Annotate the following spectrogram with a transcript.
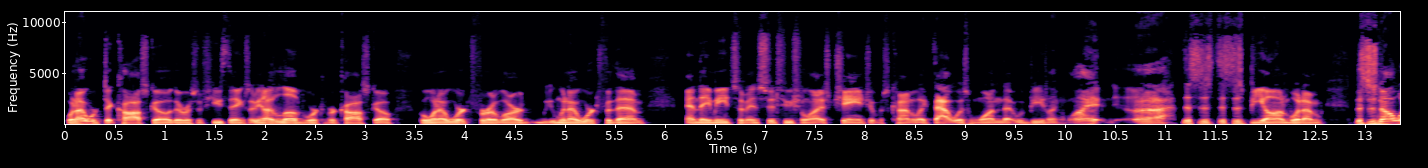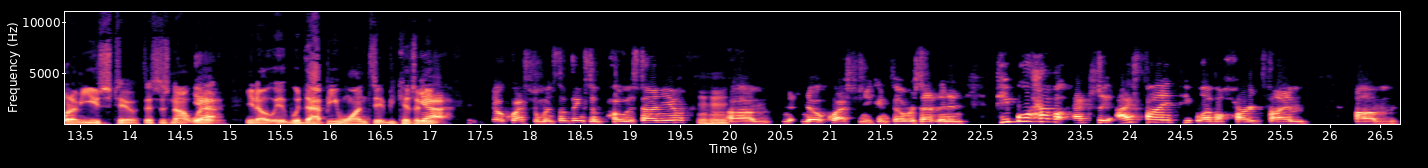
when I worked at Costco, there was a few things. I mean, I loved working for Costco, but when I worked for a large when I worked for them, and they made some institutionalized change, it was kind of like that was one that would be like, why? Uh, this is this is beyond what I'm. This is not what I'm used to. This is not what yeah. it, you know. It, would that be one to because I yeah, mean, no question. When something's imposed on you, mm-hmm. um, n- no question, you can feel resentment, and people have a, actually. I find people have a hard time. Um,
